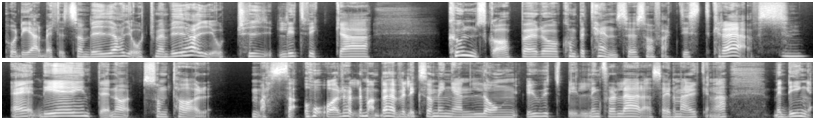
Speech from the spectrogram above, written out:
på det arbetet som vi har gjort, men vi har gjort tydligt vilka kunskaper och kompetenser som faktiskt krävs. Mm. Det är inte något som tar massa år eller man behöver liksom ingen lång utbildning för att lära sig de här yrkena. Men det är inga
